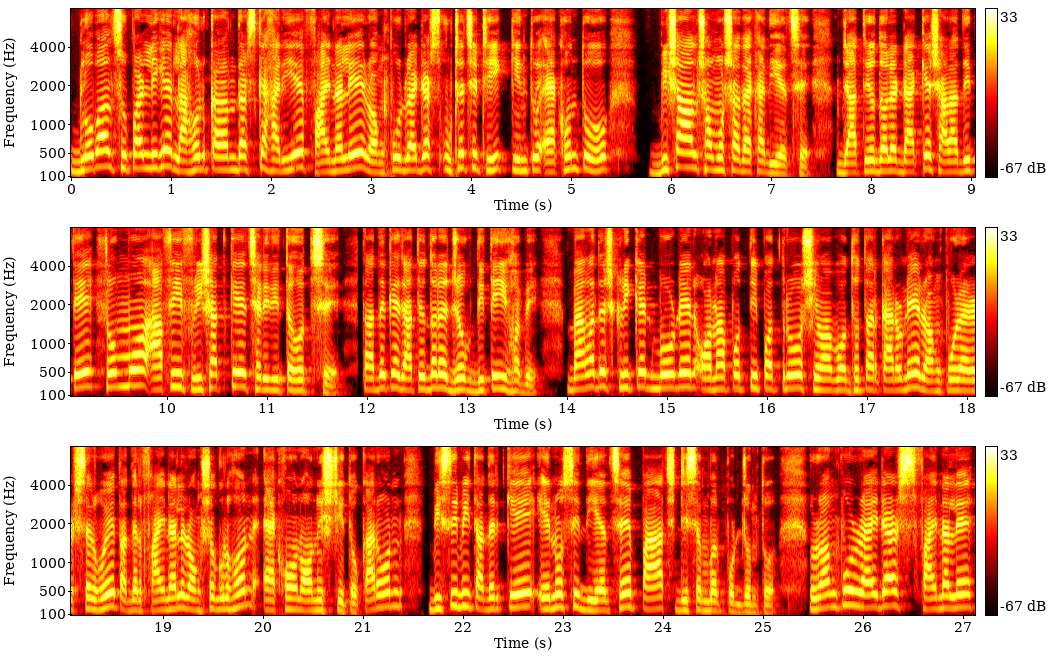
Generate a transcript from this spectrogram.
গ্লোবাল সুপার লিগে রাহুল কালান্দার্সকে হারিয়ে ফাইনালে রংপুর রাইডার্স উঠেছে ঠিক কিন্তু এখন তো বিশাল সমস্যা দেখা দিয়েছে। জাতীয় দলের ডাকে সাড়া দিতে সৌম্য, আফিফ, রিশাদকে ছেড়ে দিতে হচ্ছে। তাদেরকে জাতীয় দলে যোগ দিতেই হবে। বাংলাদেশ ক্রিকেট বোর্ডের অনাপত্তিপত্র সীমাবদ্ধতার কারণে রংপুর রাইডার্সের হয়ে তাদের ফাইনালের অংশগ্রহণ এখন অনিশ্চিত। কারণ বিসিবি তাদেরকে এনওসি দিয়েছে পাঁচ ডিসেম্বর পর্যন্ত। রংপুর রাইডার্স ফাইনালে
